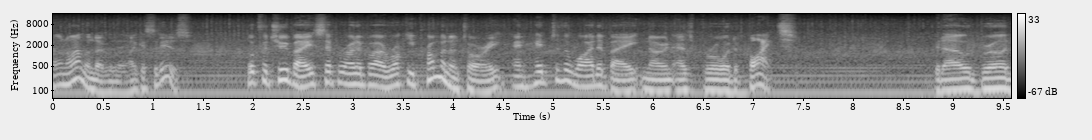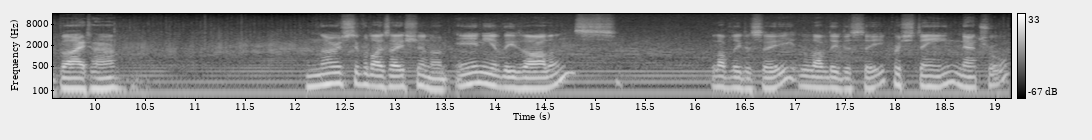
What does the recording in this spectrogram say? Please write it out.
An island over there, I guess it is. Look for two bays separated by a rocky promontory and head to the wider bay known as Broad Bight. Good old Broad Bight, huh? No civilization on any of these islands. Lovely to see, lovely to see. Pristine, natural.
